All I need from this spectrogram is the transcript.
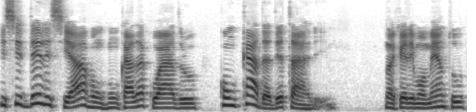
e se deliciavam com cada quadro, com cada detalhe. Naquele momento,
